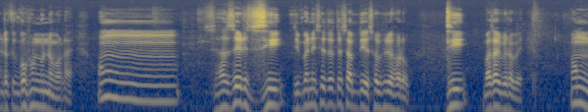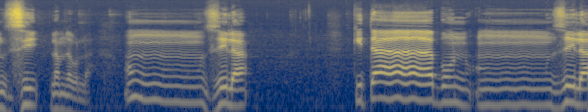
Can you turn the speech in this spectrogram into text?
এটাকে গোপন গুণ্য বলা হয়। উং ঝাজের ঝি নিচে তাতে চাপ দিয়ে সফিরে হরফ। ঝি বাতাস বের হবে। উং ঝি লামজা বললা। উং জিলা কিতাবুন উং জিলা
